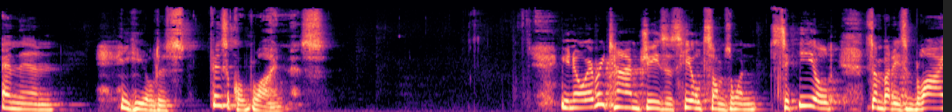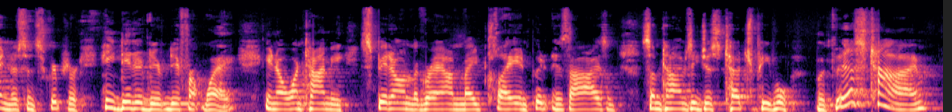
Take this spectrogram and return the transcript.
and then he healed his physical blindness. You know, every time Jesus healed someone, healed somebody's blindness in Scripture, he did it a different way. You know, one time he spit on the ground, made clay, and put it in his eyes, and sometimes he just touched people. But this time,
